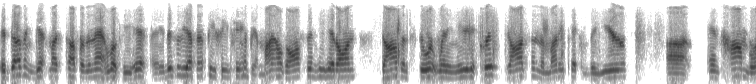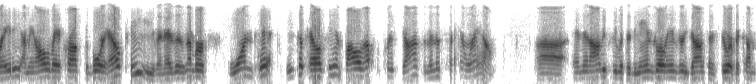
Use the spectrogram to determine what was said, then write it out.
it doesn't get much tougher than that. Look, he hit. This is the FFPC champion, Miles Austin. He hit on Jonathan Stewart when he needed it. Chris Johnson, the money pick of the year, uh, and Tom Brady. I mean, all the way across the board. LT even as his number one pick. He took LT and followed up with Chris Johnson in the second round. Uh, and then obviously with the DeAngelo injury, Jonathan Stewart becomes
